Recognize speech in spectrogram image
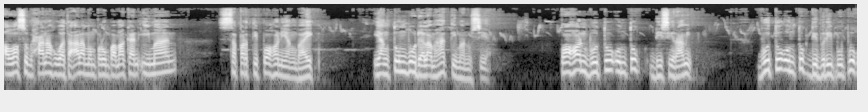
Allah Subhanahu wa taala memperumpamakan iman seperti pohon yang baik yang tumbuh dalam hati manusia. Pohon butuh untuk disirami. Butuh untuk diberi pupuk.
